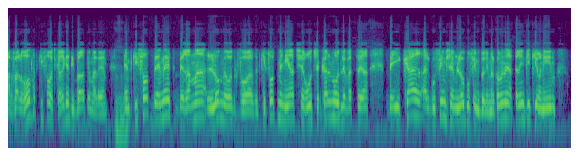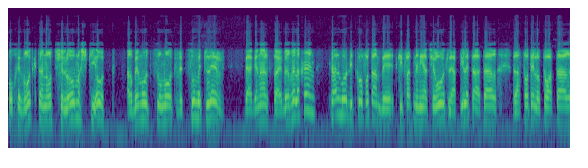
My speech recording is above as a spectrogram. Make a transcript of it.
אבל רוב התקיפות שכרגע דיברתם עליהן, הן תקיפות באמת ברמה לא מאוד גבוהה, זה תקיפות מניעת שירות שקל מאוד לבצע, בעיקר על גופים שהם לא גופים גדולים, על כל מיני אתרים קיקיוניים או חברות קטנות שלא משקיעות הרבה מאוד תשומות ותשומת לב בהגנה על סייבר, ולכן קל מאוד לתקוף אותם בתקיפת מניעת שירות, להפיל את האתר, לעשות אל אותו אתר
